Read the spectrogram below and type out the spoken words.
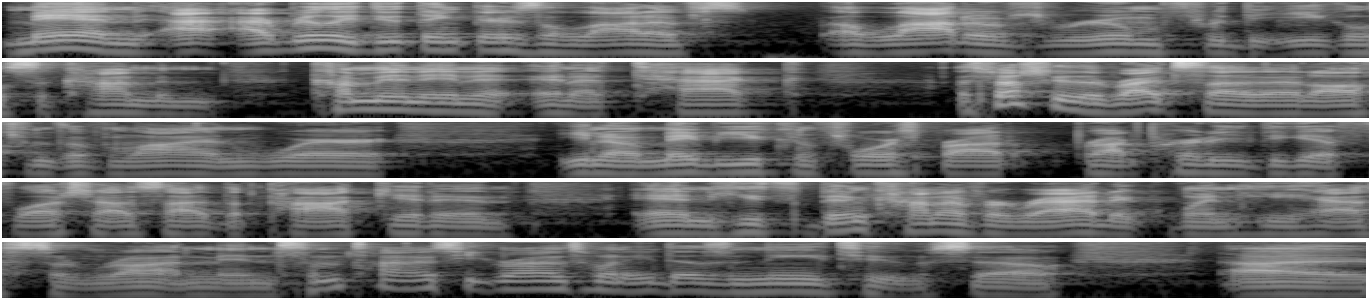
man, I, I, really do think there's a lot of a lot of room for the Eagles to come and come in and, and attack, especially the right side of that offensive line where you know maybe you can force Brock Purdy to get flush outside the pocket and and he's been kind of erratic when he has to run and sometimes he runs when he doesn't need to so uh,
